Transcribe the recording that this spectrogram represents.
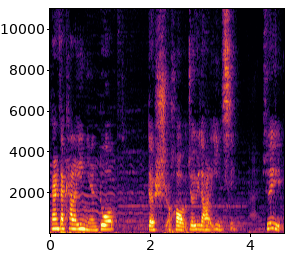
但是在开了一年多。的时候就遇到了疫情，所以，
